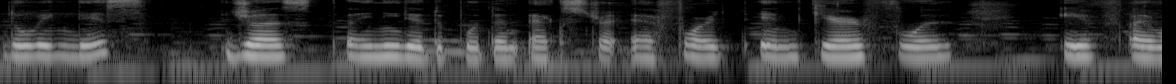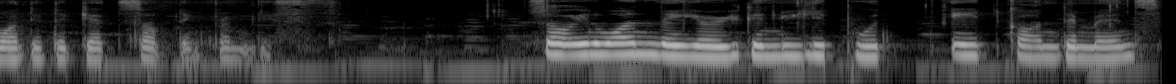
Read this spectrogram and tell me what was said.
doing this. Just I needed to put an extra effort and careful if I wanted to get something from this. So in one layer, you can really put 8 condiments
